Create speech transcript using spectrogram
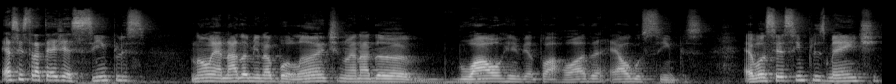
Essa estratégia é simples, não é nada mirabolante, não é nada uau, reinventou a roda, é algo simples. É você simplesmente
